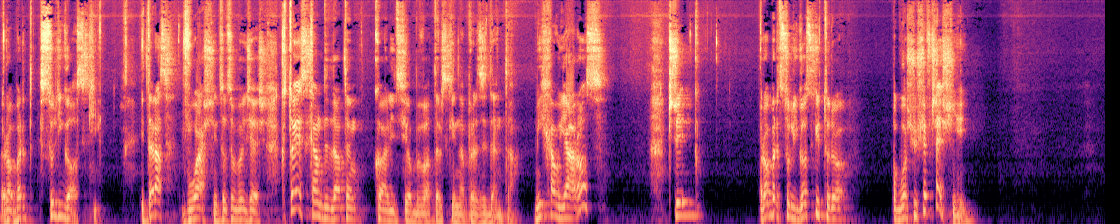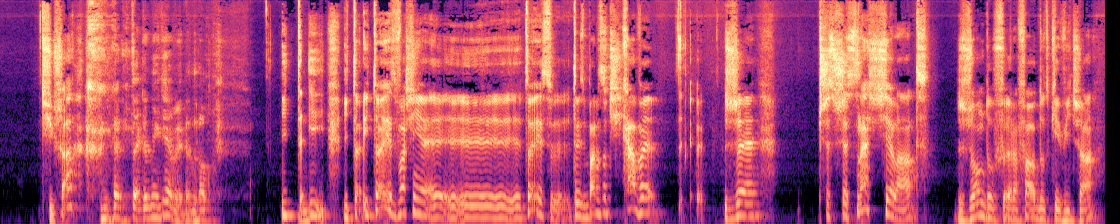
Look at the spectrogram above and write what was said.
Robert Suligowski. I teraz właśnie to, co powiedziałeś. Kto jest kandydatem Koalicji Obywatelskiej na prezydenta? Michał Jaros? Czy Robert Suligowski, który ogłosił się wcześniej? Cisza? Tego nie wie. No. I, i, i, to, I to jest właśnie, e, to jest, to jest bardzo ciekawe, że przez 16 lat rządów Rafała Dudkiewicza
